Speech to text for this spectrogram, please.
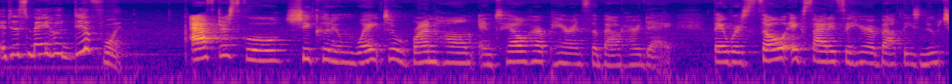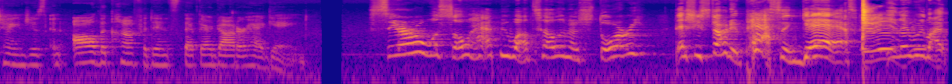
It just made her different. After school, she couldn't wait to run home and tell her parents about her day. They were so excited to hear about these new changes and all the confidence that their daughter had gained. Sarah was so happy while telling her story that she started passing gas. And they were like,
